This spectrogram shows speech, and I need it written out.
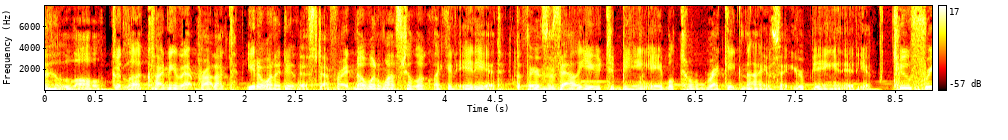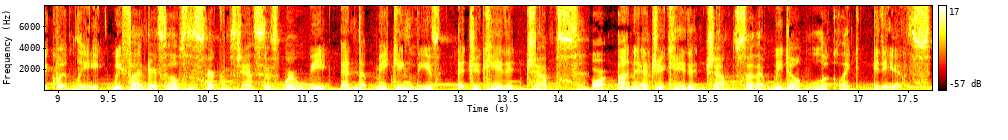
Lol. Good luck finding that product. You don't want to do this stuff, right? No one wants to look like an idiot, but there's value to being able to recognize that you're being an idiot. Too frequently, we find ourselves in circumstances where we end up making these educated jumps or uneducated jumps so that we don't look like idiots.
